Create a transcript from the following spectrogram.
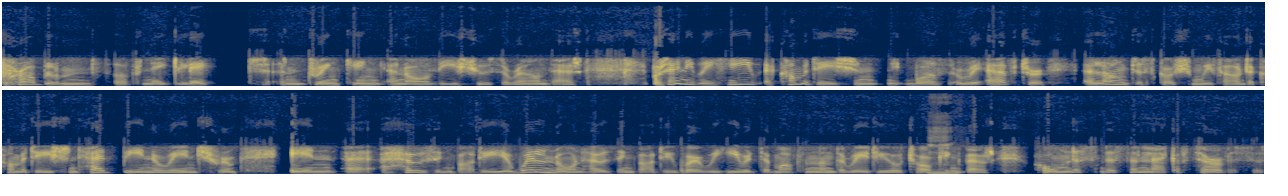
problems of neglect and drinking and all the issues around that. But anyway, he accommodation was after a long discussion. We found accommodation had been arranged for him in a, a housing body, a well-known housing body, where we hear them often on the radio talking mm. about homelessness and lack of services.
